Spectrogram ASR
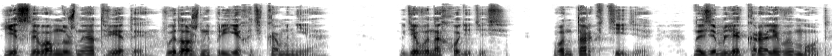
Если вам нужны ответы, вы должны приехать ко мне». Где вы находитесь? В Антарктиде. На земле королевы Мод.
